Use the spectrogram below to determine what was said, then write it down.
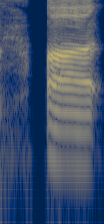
Uh,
